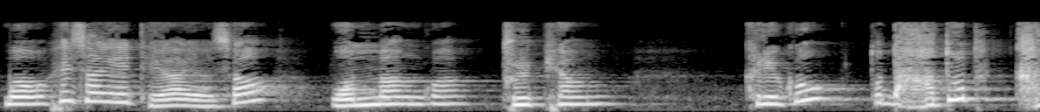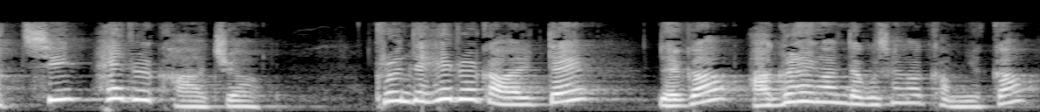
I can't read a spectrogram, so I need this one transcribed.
뭐 회사에 대하여서 원망과 불평, 그리고 또 나도 같이 해를 가하죠. 그런데 해를 가할 때 내가 악을 행한다고 생각합니까?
